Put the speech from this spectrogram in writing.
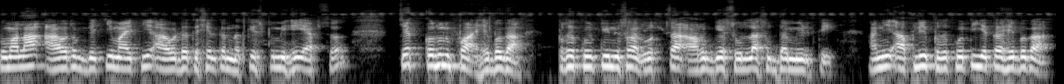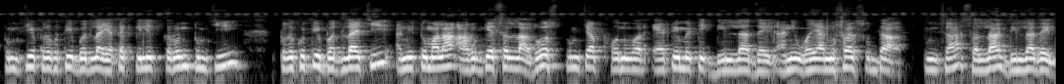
तुम्हाला आरोग्याची माहिती आवडत असेल तर नक्कीच तुम्ही हे ॲप्स चेक करून पहा. हे बघा प्रकृतीनुसार रोजचा आरोग्य सल्लासुद्धा मिळते. आणि आपली प्रकृती येतं हे बघा तुमची प्रकृती बदला. येतं क्लिक करून तुमची प्रकृती बदलायची आणि तुम्हाला आरोग्य सल्ला रोज तुमच्या फोनवर ॲटोमॅटिक दिला जाईल आणि वयानुसार सुद्धा तुमचा सल्ला दिला जाईल.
